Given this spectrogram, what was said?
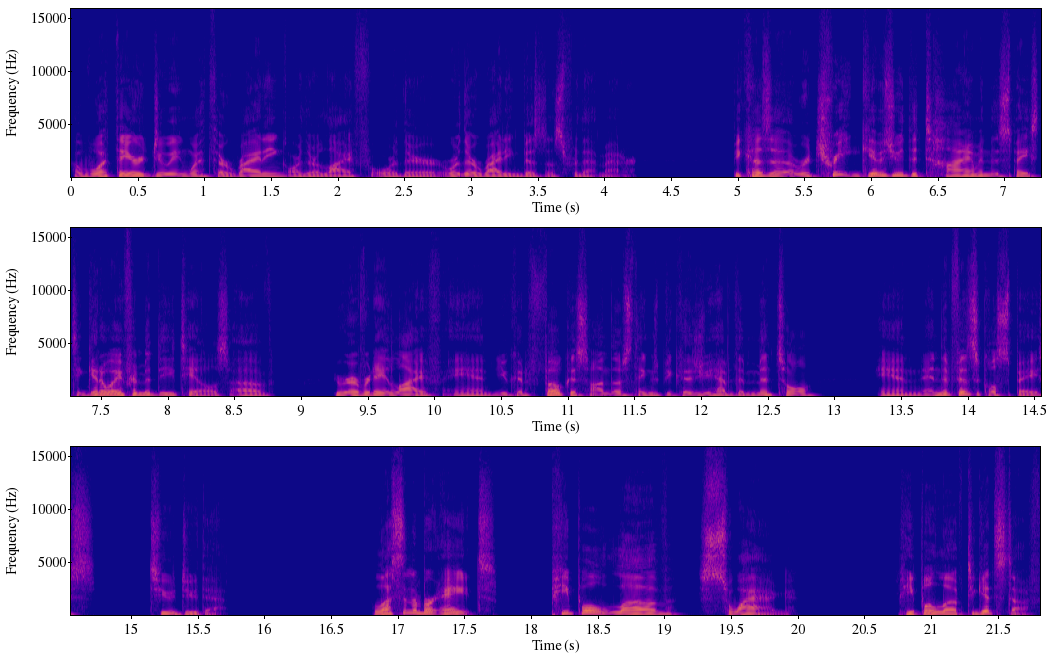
of what they are doing with their writing or their life or their or their writing business for that matter. Because a retreat gives you the time and the space to get away from the details of your everyday life and you can focus on those things because you have the mental and and the physical space to do that. Lesson number 8. People love swag. People love to get stuff.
